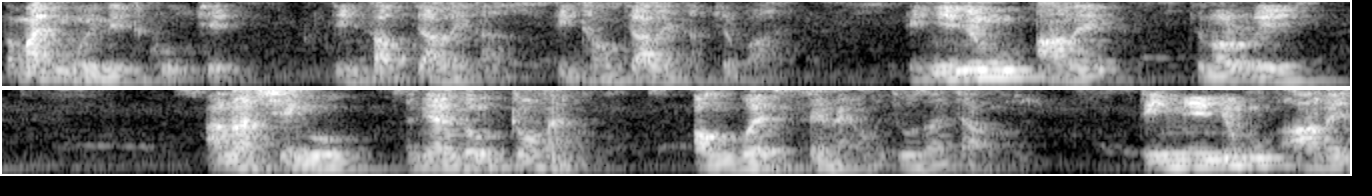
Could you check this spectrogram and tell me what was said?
တမိုင်းအမွေနေ့တစ်ခုအဖြစ်တိဆောက်ပြလိုက်တာတီထောင်ပြလိုက်တာဖြစ်ပါတယ်။ဒီညီညွတ်မှုအားနဲ့ကျွန်တော်တို့တွေအာနာရှင်ကိုအမြန်ဆုံးတွန်းလှန် အောင်ပွဲဆင်နိုင်အောင်ကြိုးစားကြပါမယ်။ဒီညီညွတ်မှုအားနဲ့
